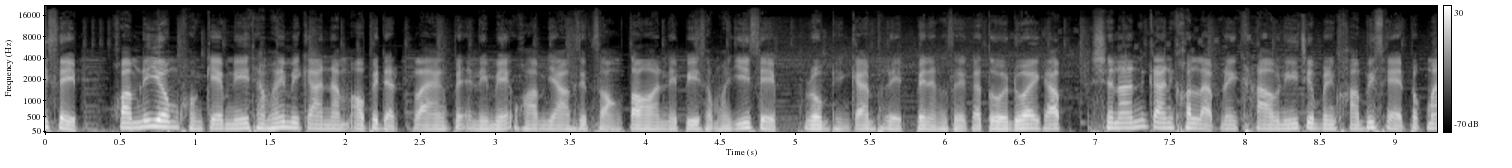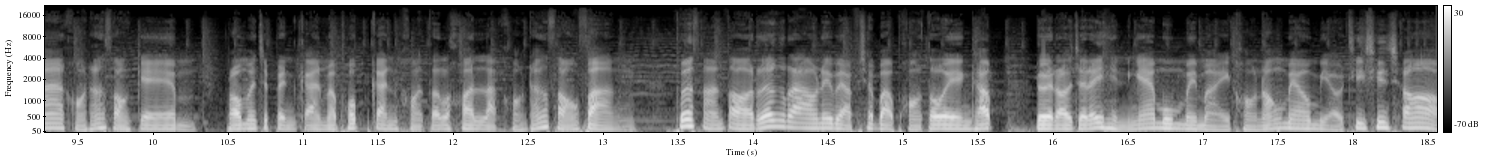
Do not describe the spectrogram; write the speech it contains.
2020 ความนิยมของเกมนี้ทำให้มีการนำเอาไปดัดแปลงเป็นอนิเมะความยาว 12 ตอนในปี 2020 รวมถึงการผลิตเป็นหนังสือการ์ตูนด้วยครับฉะนั้นการคอลแลบในคราวนี้จึงเป็นความพิเศษมากๆของทั้งสองเกม เพราะมันจะเป็นการมาพบกันของตัวละครหลักของทั้งสองฝั่ง พื่อสานต่อเรื่องราวในแบบฉบับของตัวเองครับ โดยเราจะได้เห็นแง่มุมใหม่ๆของน้องแมวเหมียวที่ชื่นชอบ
